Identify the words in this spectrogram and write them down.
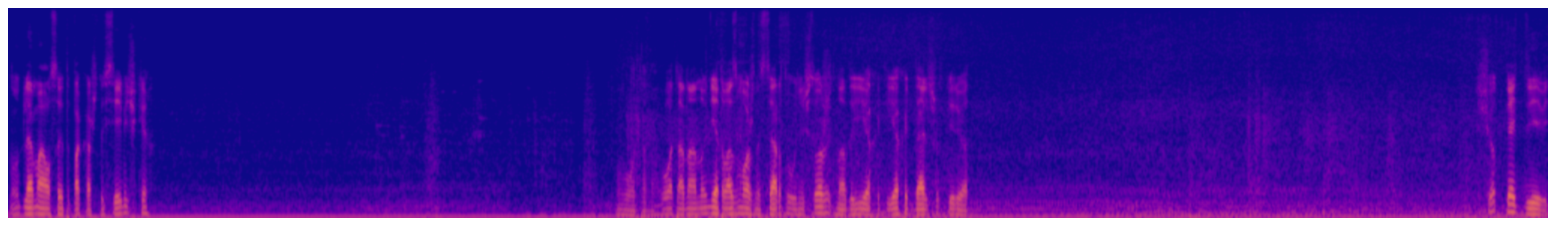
Ну, для Мауса это пока что семечки. Вот она, вот она. Ну нет возможности арту уничтожить. Надо ехать, ехать дальше вперед. Счет 5-9.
